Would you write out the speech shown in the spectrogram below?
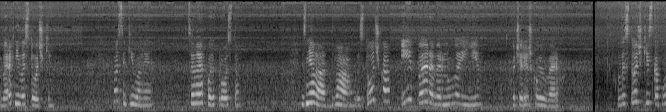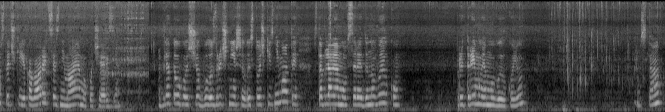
верхні листочки. Ось які вони. Це легко і просто. Зняла два листочка і перевернула її кочеришкою вверх. Листочки з капусточки, яка вариться, знімаємо по черзі. Для того, щоб було зручніше листочки знімати, вставляємо всередину вилку, притримуємо вилкою. Ось так.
